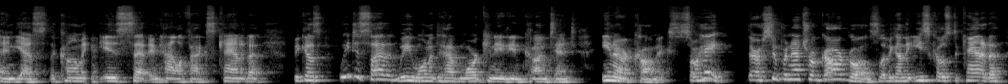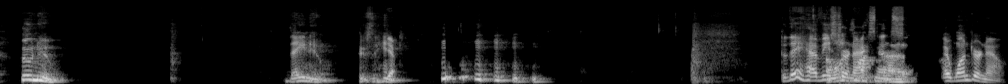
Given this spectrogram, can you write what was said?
And yes, the comic is set in Halifax, Canada, because we decided we wanted to have more Canadian content in our comics. So, hey, there are supernatural gargoyles living on the east coast of Canada. Who knew? They knew. Here's a hint. Do they have Eastern talk, accents? I wonder now.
